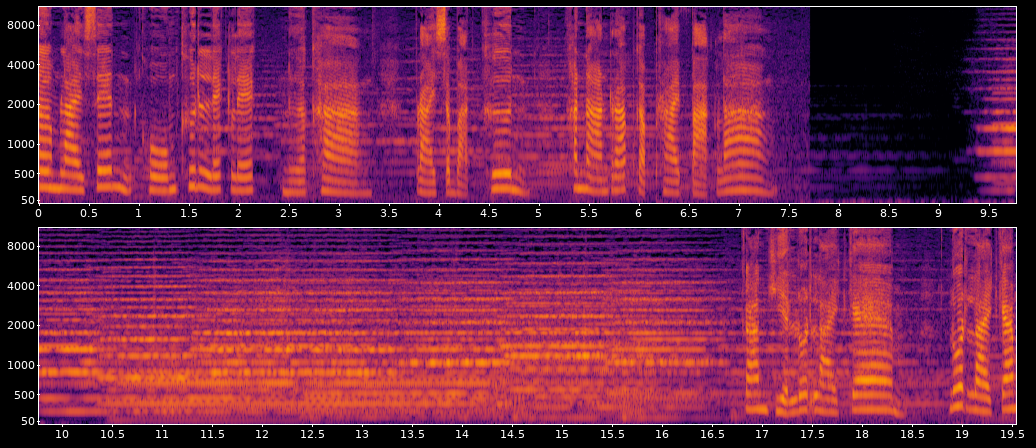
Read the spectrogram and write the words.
เติมลายเส้นโค้งขึ้นเล็กๆ เหนือคาง ปลายสะบัดขึ้น ขนานรับกับพรายปากล่างการเขียนลวดลายแก้ม ลวดลายแก้ม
